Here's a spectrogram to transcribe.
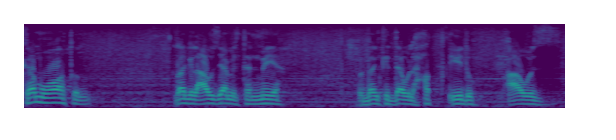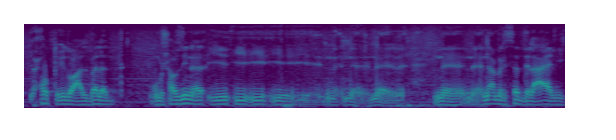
كمواطن راجل عاوز يعمل تنمية البنك الدولي حط إيده عاوز يحط إيده على البلد ومش عاوزين ي- ي- ي- نعمل السد العالي.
